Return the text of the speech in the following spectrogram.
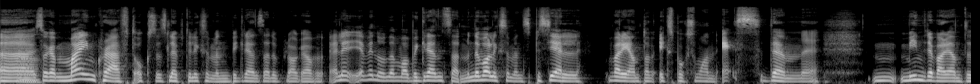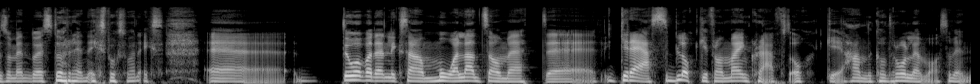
Uh, Så att Minecraft också släppte liksom en begränsad upplaga av, eller jag vet inte om den var begränsad, men det var liksom en speciell variant av Xbox One S. Den m- mindre varianten som ändå är större än Xbox One X. Eh, då var den liksom målad som ett eh, gräsblock ifrån Minecraft och handkontrollen var som en,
